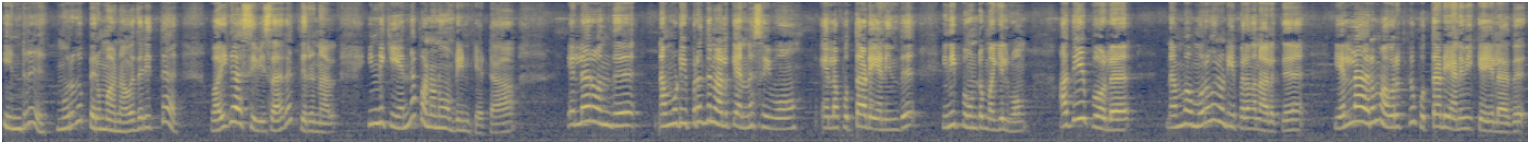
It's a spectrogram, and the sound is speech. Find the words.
இன்று முருகப்பெருமான் அவதரித்த வைகாசி விசாக திருநாள். இன்னைக்கு என்ன பண்ணணும் அப்படின்னு கேட்டா எல்லாரும் வந்து நம்முடைய பிறந்த நாளுக்கு என்ன செய்வோம்? எல்லாம் புத்தாடை அணிந்து இனிப்பு உண்டு மகிழ்வோம். அதே போல நம்ம முருகனுடைய பிறந்த நாளுக்கு எல்லாரும் அவருக்கு புத்தாடை அணிவிக்க இயலாது.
